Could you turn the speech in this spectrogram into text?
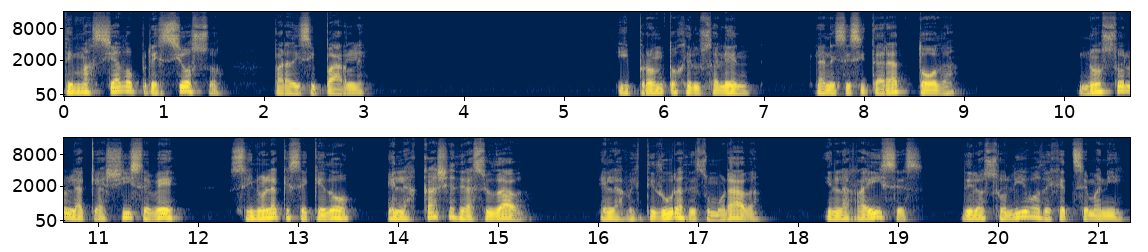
demasiado precioso para disiparle. Y pronto Jerusalén la necesitará toda, no solo la que allí se ve, sino la que se quedó en las calles de la ciudad, en las vestiduras de su morada y en las raíces de los olivos de Getsemaní.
